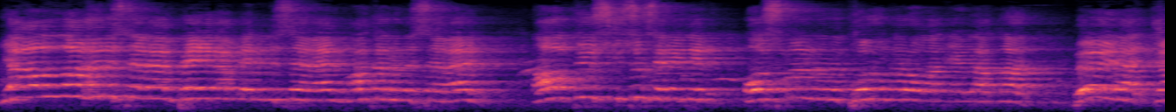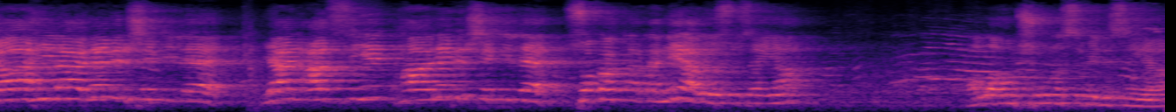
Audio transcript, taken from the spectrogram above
Ya Allah'ını seven, peygamberini seven, vatanını seven, 600 küsur senedir Osmanlı'nın torunları olan evlatlar böyle cahilane bir şekilde yani hane bir şekilde sokaklarda ne arıyorsun sen ya? Allah'ım şunu nasip eylesin ya.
